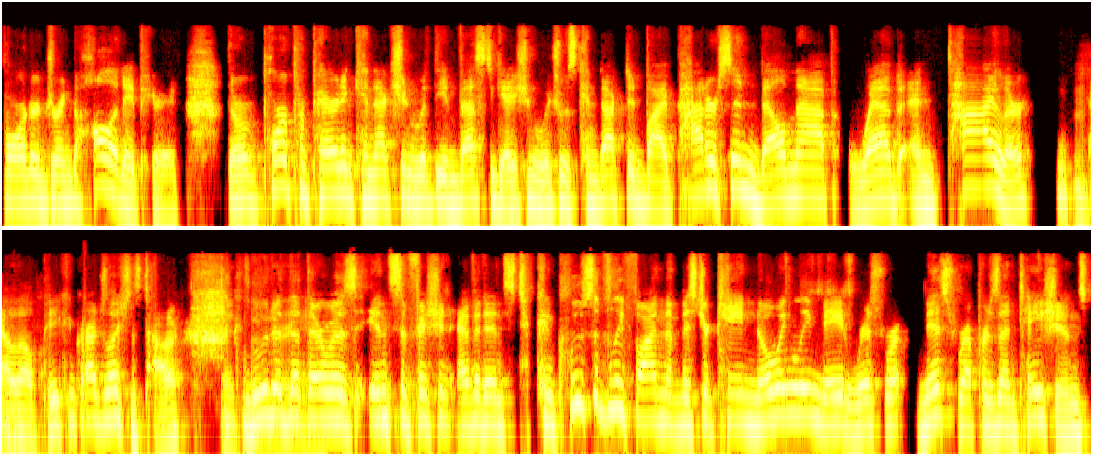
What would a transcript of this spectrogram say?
border during the holiday period. The report prepared in connection with the investigation, which was conducted by Patterson, Belknap, Webb, and Tyler. LLP. Congratulations, Tyler. Concluded that there was insufficient evidence to conclusively find that Mr. Kane knowingly made misrepresentations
